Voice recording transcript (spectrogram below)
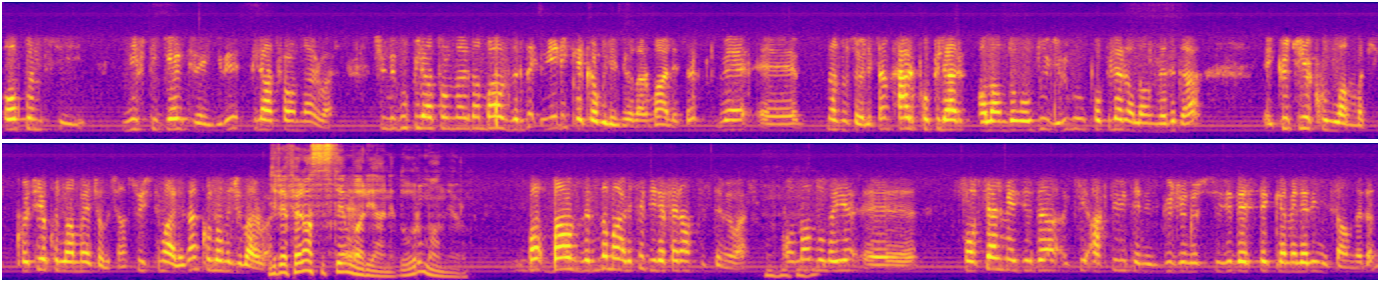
OpenSea, Nifty Gateway gibi platformlar var. Şimdi bu platformlardan bazıları da üyelikle kabul ediyorlar maalesef ve e, nasıl söylesem her popüler alanda olduğu gibi bu popüler alanları da e, kötüye kullanmak, kötüye kullanmaya çalışan, suistimal eden kullanıcılar var. Bir referans sistemi var yani. Doğru mu anlıyorum? Ba- bazılarında maalesef bir referans sistemi var. Ondan dolayı e, sosyal medyadaki aktiviteniz, gücünüz, sizi desteklemeleri insanların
